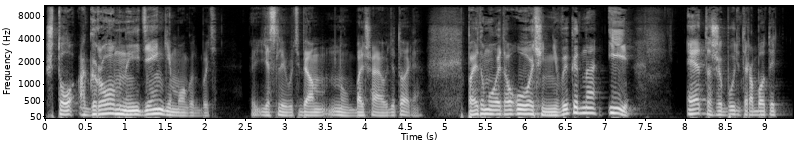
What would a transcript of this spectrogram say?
что огромные деньги могут быть если у тебя ну, большая аудитория. Поэтому это очень невыгодно. И это же будет работать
